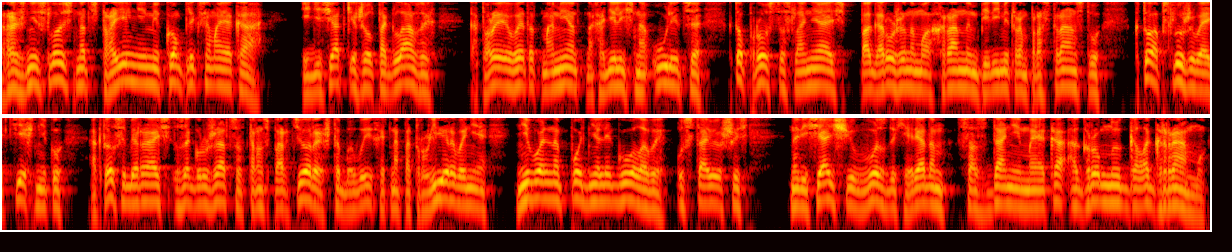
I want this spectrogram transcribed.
Разнеслось над строениями комплекса маяка, и десятки желтоглазых — которые в этот момент находились на улице, кто просто слоняясь по огороженному охранным периметрам пространству, кто обслуживая технику, а кто собираясь загружаться в транспортеры, чтобы выехать на патрулирование, невольно подняли головы, уставившись на висящую в воздухе рядом со зданием маяка огромную голограмму,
